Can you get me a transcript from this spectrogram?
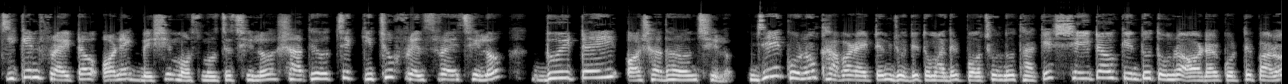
চিকেন ফ্রাইটাও অনেক বেশি মসমসে ছিল, সাথে হচ্ছে কিছু ফ্রেঞ্চ ফ্রাই ছিল, দুইটাই অসাধারণ ছিল। যে কোনো খাবার আইটেম যদি তোমাদের পছন্দ থাকে, সেইটাও কিন্তু তোমরা অর্ডার করতে পারো।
